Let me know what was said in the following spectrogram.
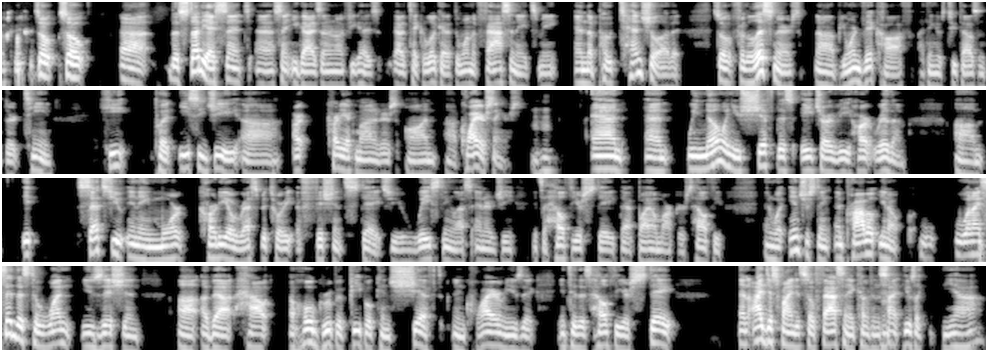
Okay. So so uh, the study I sent uh, sent you guys. I don't know if you guys got to take a look at it. The one that fascinates me and the potential of it. So for the listeners, uh, Bjorn Vickhoff, I think it was 2013. He put ECG uh, art, cardiac monitors on uh, choir singers, hmm and and we know when you shift this HRV heart rhythm, um, it sets you in a more cardiorespiratory efficient state. So you're wasting less energy. It's a healthier state. That biomarker is healthy. And what interesting, and probably, you know, when I said this to one musician uh, about how a whole group of people can shift in choir music into this healthier state, and I just find it so fascinating coming from the Mhm. science. He was like, "Yeah,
